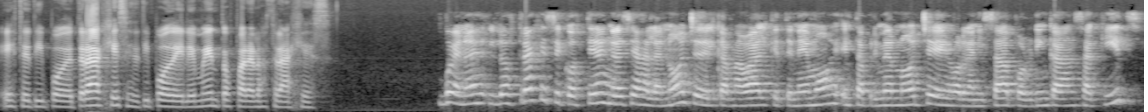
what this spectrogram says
este tipo de trajes, este tipo de elementos para los trajes? Bueno, los trajes se costean gracias a la noche del carnaval que tenemos. Esta primera noche es organizada por Brinca Danza Kids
